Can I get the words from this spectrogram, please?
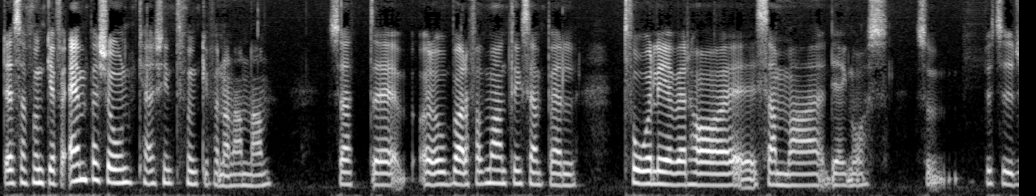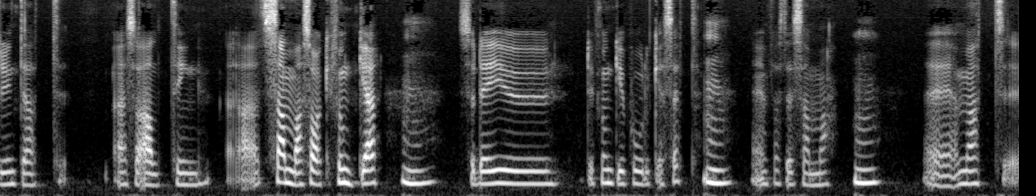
det som funkar för en person kanske inte funkar för någon annan. Så att, eh, och bara för att man till exempel två elever har eh, samma diagnos så betyder det inte att alltså allting, att samma saker funkar. Mm. Så det är ju, det funkar ju på olika sätt. Mm. Även fast det är samma. Mm. Eh, men att eh,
